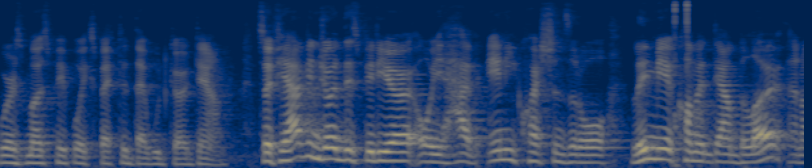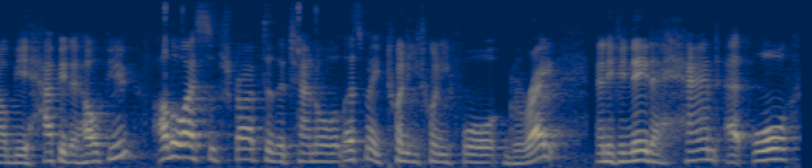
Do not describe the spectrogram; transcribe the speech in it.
whereas most people expected they would go down. So if you have enjoyed this video or you have any questions at all, leave me a comment down below and I'll be happy to help you. Otherwise, subscribe to the channel. Let's make 2024 great. And if you need a hand at all,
